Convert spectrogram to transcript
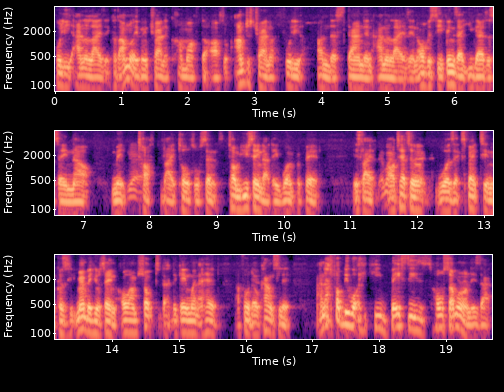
fully analyze it because I'm not even trying to come after Arsenal. I'm just trying to fully understand and analyze it. And obviously, things that you guys are saying now make Yeah. tough, like total sense. Tom, you saying that they weren't prepared. It's like They weren't Arteta prepared. was expecting because remember he was saying, "Oh, I'm shocked that the game went ahead. I thought they'll cancel it," and that's probably what he based his whole summer on. Is that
